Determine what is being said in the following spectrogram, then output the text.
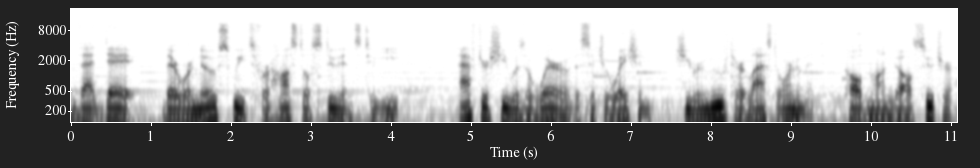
That day, there were no sweets for hostel students to eat. After she was aware of the situation, she removed her last ornament, called Mangal Sutra.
